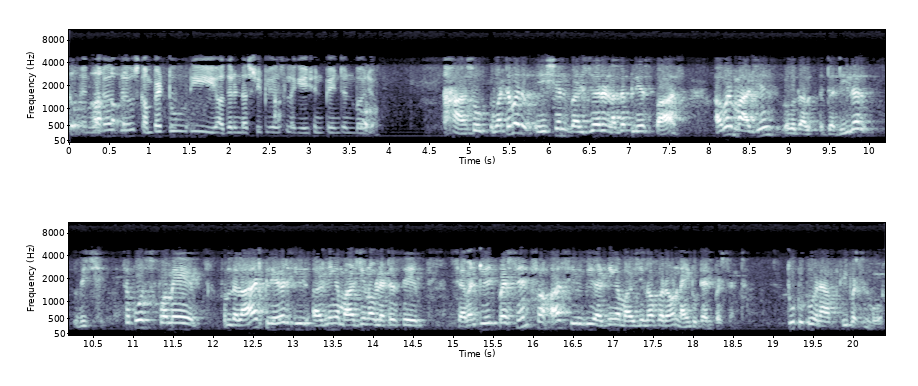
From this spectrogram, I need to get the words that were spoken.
So, and what uh, are those compared to the other industry players like Asian Paint and Berger? Uh, so whatever Asian, Berger and other players pass, our margins, the, the dealer, which suppose from a from the large player, he is earning a margin of let us say 7 to 8 percent. From us, he will be earning a margin of around 9 to 10 percent, 2 to 2.5, 3 percent more.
